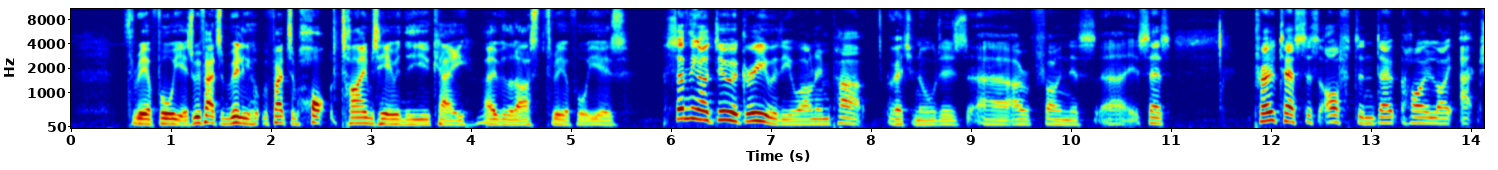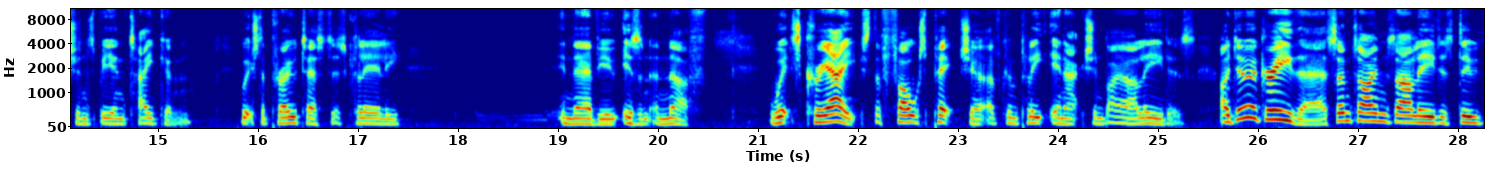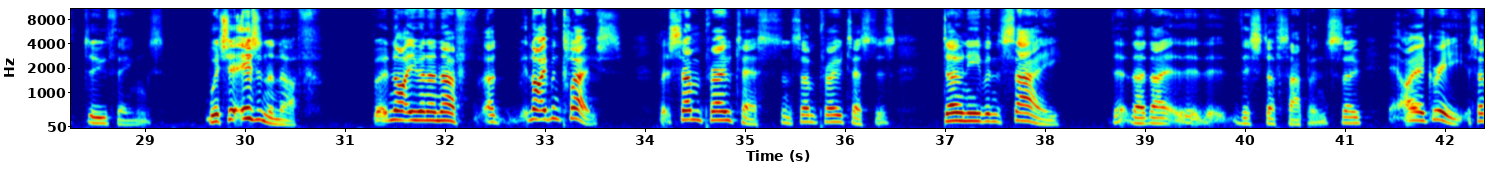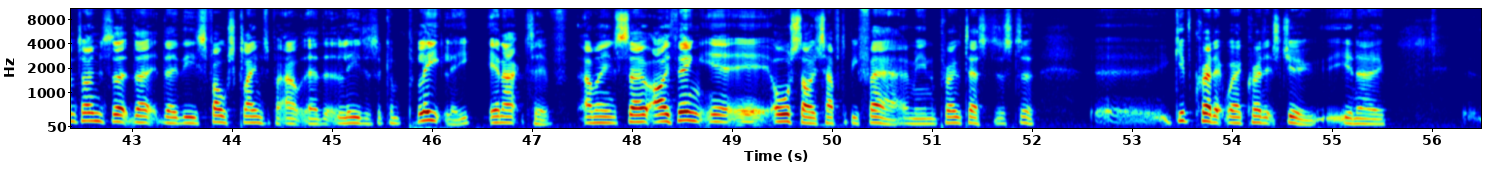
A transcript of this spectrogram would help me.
three or four years. We've had some really we've had some hot times here in the UK over the last three or four years. Something I do agree with you on in part, Reginald, is uh, I find this. Uh, it says protesters often don't highlight actions being taken, which the protesters clearly, in their view, isn't enough, which creates the false picture of complete inaction by our leaders. I do agree there. Sometimes our leaders do do things which isn't enough, but not even enough, uh, not even close. But some protests and some protesters don't even say that, that, that, this stuff's happened. So I agree. Sometimes that, that, that these false claims are put out there that the leaders are completely inactive. I mean, so I think it, all sides have to be fair. I mean, protesters to uh, give credit where credit's due. You know,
